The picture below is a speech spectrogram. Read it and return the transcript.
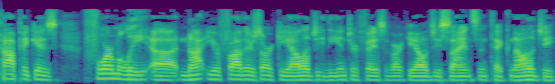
topic is formally uh, not your father's archaeology, the interface of archaeology, science, and technology.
